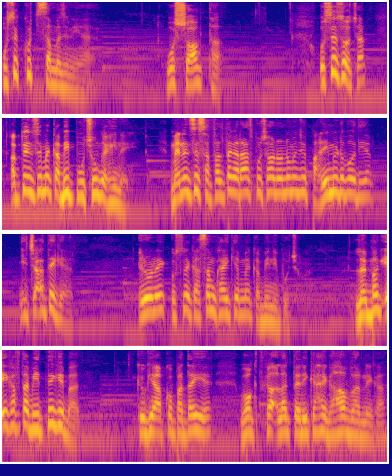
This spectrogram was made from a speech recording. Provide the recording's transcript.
उसे कुछ समझ नहीं आया। वो शौक था। उसने सोचा, अब तो इनसे मैं कभी पूछूँगा ही नहीं। मैंने इनसे सफलता का राज पूछा, उन्होंने मुझे पानी में डुबो दिया। ये चाहते क्या इन्होंने, उसने कसम खाई कि मैं कभी नहीं पूछूँगा। लगभग एक हफ़्ता बीतने के बाद, क्योंकि आपको पता ही है, वक्त का अलग तरीका है घाव भरने का।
